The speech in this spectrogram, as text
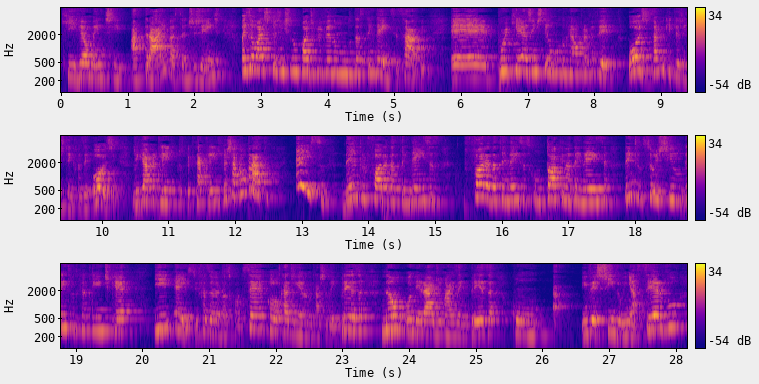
que realmente atrai bastante gente, mas eu acho que a gente não pode viver no mundo das tendências, sabe? É, porque a gente tem um mundo real para viver. Hoje, sabe o que, que a gente tem que fazer? Hoje, ligar para cliente, prospectar cliente, fechar contrato. É isso. Dentro, fora das tendências, fora das tendências, com toque na tendência, dentro do seu estilo, dentro do que a cliente quer. E é isso, e fazer o negócio acontecer, colocar dinheiro no caixa da empresa, não onerar demais a empresa com investindo em acervo,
